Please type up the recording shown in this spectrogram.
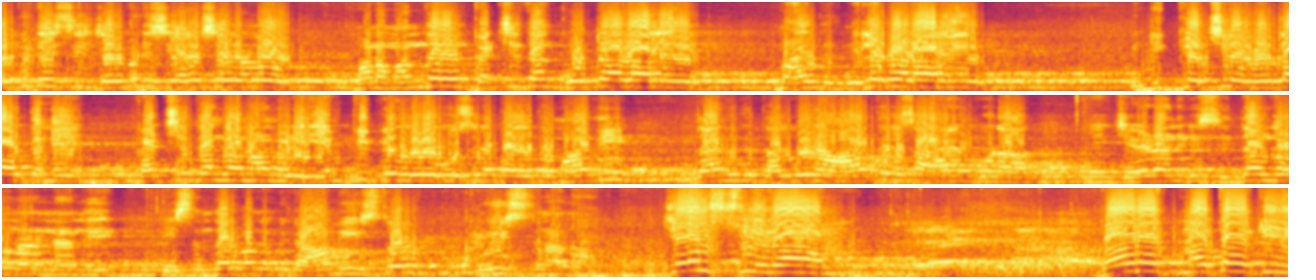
ఎంపీటీసీ జడ్పీటీసీ ఎలక్షన్లో మనం అందరం ఖచ్చితంగా కొట్టాడాలి నిలబడాలి. నిగ్గచ్చిన ఓటార్తనే ఖచ్చితంగా మనం ఎంపీ ఎంపీపీ కూడా కూర్చునే పద్ధతి మాది. దానికి తగిన ఆర్థిక సహాయం కూడా నేను చేయడానికి సిద్ధంగా ఉన్నానని ఈ సందర్భంగా మీకు హామీ ఇస్తూ ముగిస్తున్నాను. జై శ్రీరామ్! భారత్ మాతాకి!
